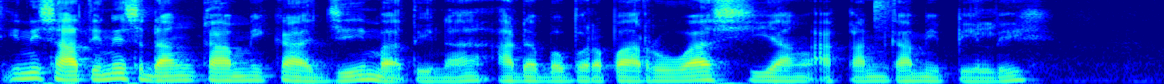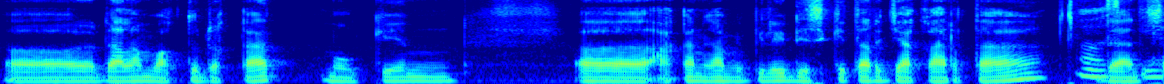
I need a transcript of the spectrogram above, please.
ini saat ini sedang kami kaji, Mbak Tina. Ada beberapa ruas yang akan kami pilih eh, dalam waktu dekat. Mungkin eh, akan kami pilih di sekitar Jakarta Oh, dan sekitar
